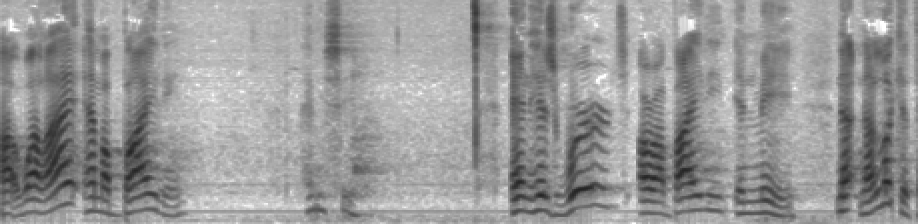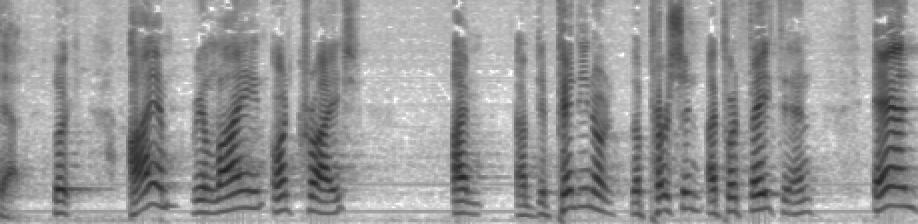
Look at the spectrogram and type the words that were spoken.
Uh, while I am abiding, let me see. And his words are abiding in me. Now, now look at that. Look, I am relying on Christ. I'm, I'm depending on the person I put faith in. And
